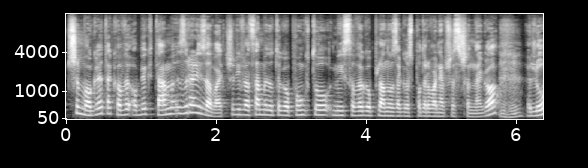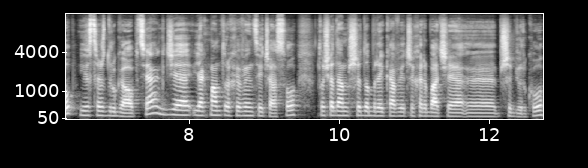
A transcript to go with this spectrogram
czy mogę takowy obiekt tam zrealizować. Czyli wracamy do tego punktu miejscowego planu zagospodarowania przestrzennego lub jest też druga opcja, gdzie jak mam trochę więcej czasu, to siadam przy dobrej kawie czy herbacie e, przy biurku,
